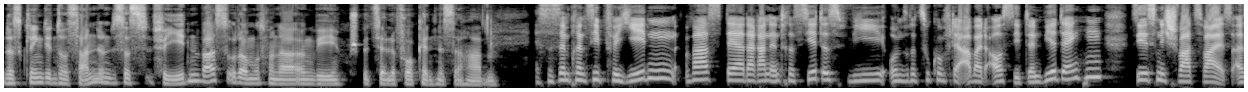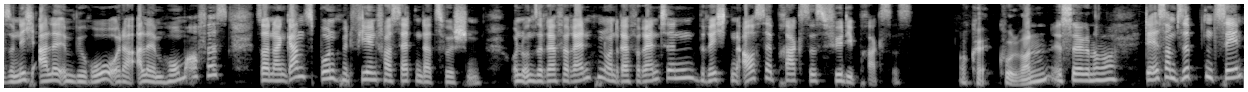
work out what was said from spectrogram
Das klingt interessant und ist das für jeden was oder muss man da irgendwie spezielle Vorkenntnisse haben? Es ist im Prinzip für jeden was, der daran interessiert ist, wie unsere Zukunft der Arbeit aussieht. Denn wir denken, sie ist nicht schwarz-weiß, also nicht alle im Büro oder alle im Homeoffice, sondern ganz bunt mit vielen Facetten dazwischen. Und unsere Referenten und Referentinnen berichten aus der Praxis für die Praxis. Okay, cool. Wann ist der genau? Der ist am 7.10.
